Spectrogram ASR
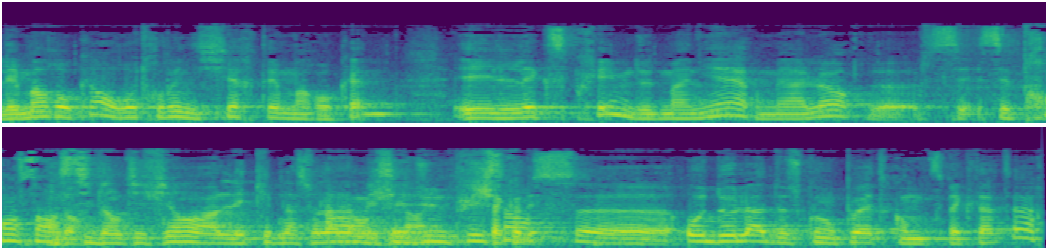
Les Marocains ont retrouvé une fierté marocaine et ils l'expriment d'une manière, mais alors, euh, c'est transcendant. En s'identifiant à l'équipe nationale. Ah, mais c'est d'une puissance euh, au-delà de ce que l'on peut être comme spectateur.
